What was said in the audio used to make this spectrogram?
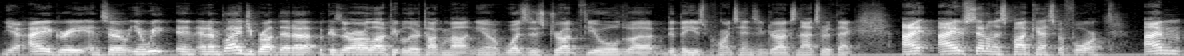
Yeah, I agree. And so, you know, we and, and I'm glad you brought that up because there are a lot of people that are talking about, you know, was this drug fueled? Uh, did they use performance enhancing drugs and that sort of thing? I I've said on this podcast before, I'm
